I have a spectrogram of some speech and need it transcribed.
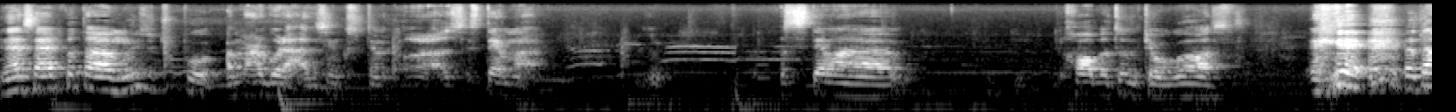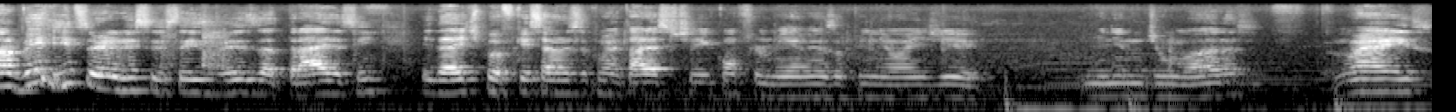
nessa época eu tava muito, tipo, amargurado, assim, com o sistema. "Ah, o sistema. O sistema rouba tudo que eu gosto. eu tava bem hipster nesses seis meses atrás, assim. E daí, tipo, eu fiquei sabendo desse documentário, assisti e confirmei as minhas opiniões de menino de humanas. Mas,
